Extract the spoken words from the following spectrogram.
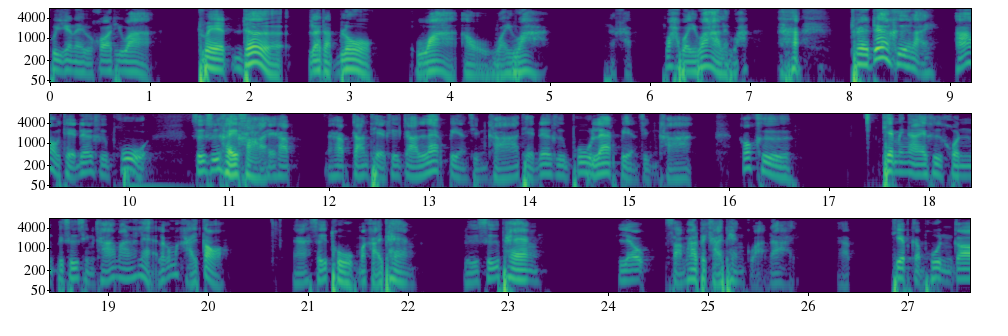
คุยกันในหัวข้อที่ว่า trader ระดับโลกว่าเอาไว้ว่านะครับ ว่าไว้ว่าอะไรวะ trader คืออะไร อ้าว trader คือผู้ซื้อซื้อขายขายครับนะครับ การ trade คือการแลกเปลี่ยนสินค้า trader คือผู้แลกเปลี่ยนสินค้า ก็คือ เทียบยังไงคือคนไปซื้อสินค้ามานั่นแหละ แล้วก็มาขายต่อนะซื้อถูกมาขายแพง หรือซื้อแพง แล้วสามารถไปขายแพงกว่าได้ครับ เทียบกับหุ้นก็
